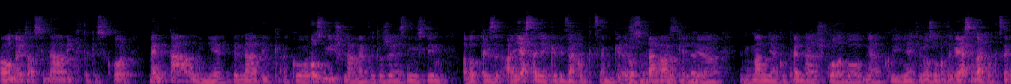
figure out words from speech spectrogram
A ono je to asi návyk taký skôr mentálny, nie? Ten návyk, ako rozmýšľame, pretože ja si myslím, lebo tak a ja sa niekedy zakokcem, keď Presne, rozprávam, presne keď tak. eh, mám nejakú prednášku alebo nejaký, nejaký rozhovor, tak ja sa zakokcem,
